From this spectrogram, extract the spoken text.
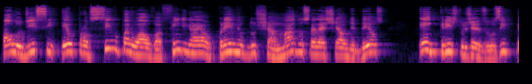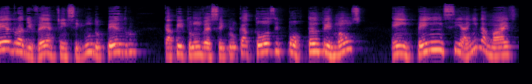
Paulo disse: Eu prossigo para o alvo a fim de ganhar o prêmio do chamado celestial de Deus em Cristo Jesus. E Pedro adverte em 2 Pedro, capítulo 1, versículo 14, portanto, irmãos, empenhem-se ainda mais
